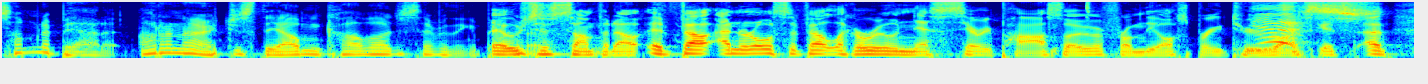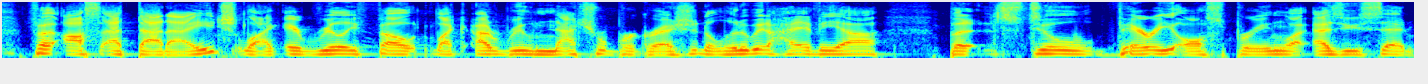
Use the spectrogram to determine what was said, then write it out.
something about it. I don't know, just the album cover, just everything about It was just something else. It felt, and it also felt like a really necessary passover from the Offspring to Yes. Rise Against. Uh, for us at that age. Like it really felt like a real natural progression, a little bit heavier, but still very Offspring. Like as you said,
